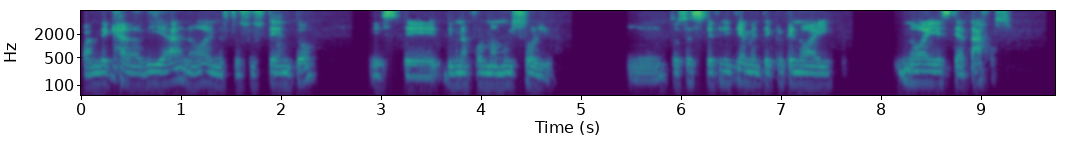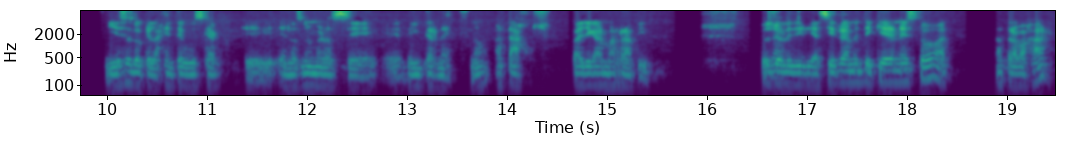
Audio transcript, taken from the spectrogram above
pan de cada día, ¿no? En nuestro sustento, este, de una forma muy sólida. entonces, definitivamente creo que no hay, no hay este, atajos. Y eso es lo que la gente busca eh, en los números de Internet, ¿no? Atajos, para llegar más rápido. Entonces yo le diría, si realmente quieren esto, a trabajar,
